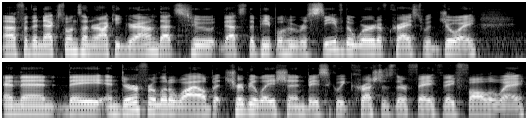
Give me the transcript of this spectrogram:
Uh, for the next ones on rocky ground, that's who that's the people who receive the word of Christ with joy and then they endure for a little while, but tribulation basically crushes their faith. They fall away.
